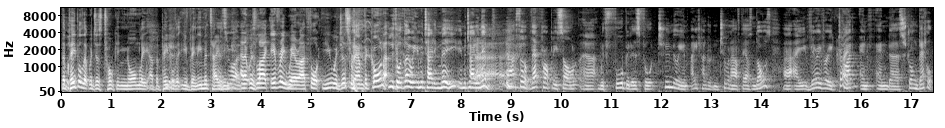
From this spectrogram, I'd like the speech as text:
the people that were just talking normally are the people Yeah. that you've been imitating. That's right. And it was like everywhere I thought you were just round the corner. You thought they were imitating me, imitating them. Uh, Philip, that property sold uh, with four bidders for two million eight hundred and two and a half thousand dollars. Uh, a very, very tight and and uh, strong battle.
